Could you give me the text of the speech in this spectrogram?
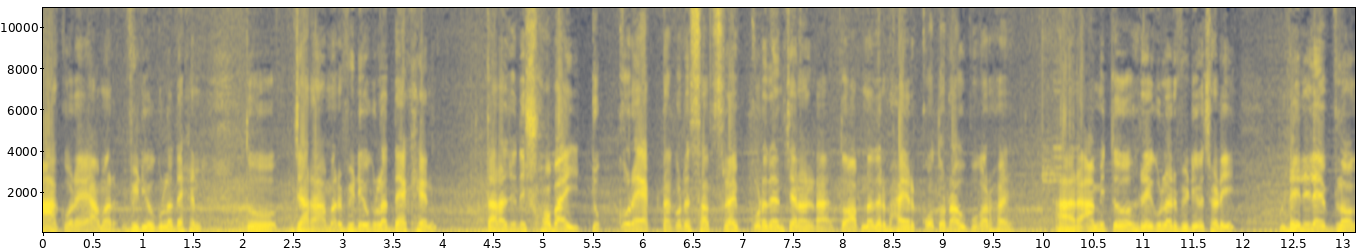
না করে আমার ভিডিওগুলো দেখেন। তো যারা আমার ভিডিওগুলো দেখেন, তারা যদি সবাই টুক করে একটা করে সাবস্ক্রাইব করে দেন চ্যানেলটা তো আপনাদের ভাইয়ের কতটা উপকার হয়। আর আমি তো রেগুলার ভিডিও ছাড়ি ডেলি লাইফ ব্লগ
